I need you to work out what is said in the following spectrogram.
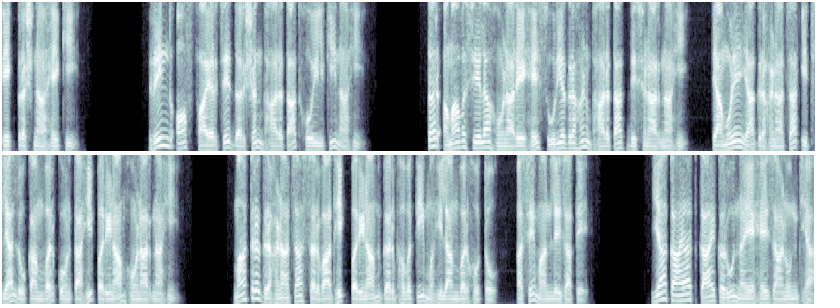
एक प्रश्न आहे की रिंग ऑफ फायरचे दर्शन भारतात होईल की नाही? तर अमावस्येला होणारे हे सूर्यग्रहण भारतात दिसणार नाही त्यामुळे या ग्रहणाचा इथल्या लोकांवर कोणताही परिणाम होणार नाही. मात्र ग्रहणाचा सर्वाधिक परिणाम गर्भवती महिलांवर होतो असे मानले जाते. या काळात काय करू नये हे जाणून घ्या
